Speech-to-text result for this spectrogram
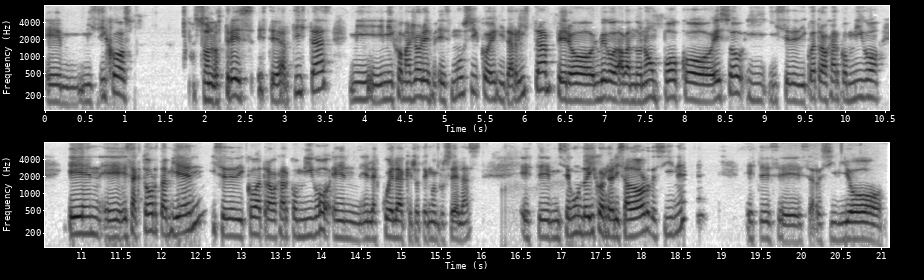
eh, mis hijos son los tres este, artistas. Mi, hijo mayor es, músico, es guitarrista, pero luego abandonó un poco eso y, se dedicó a trabajar conmigo. En, eh, es actor también y se dedicó a trabajar conmigo en, la escuela que yo tengo en Bruselas. Este, mi segundo hijo es realizador de cine, este, se, se recibió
